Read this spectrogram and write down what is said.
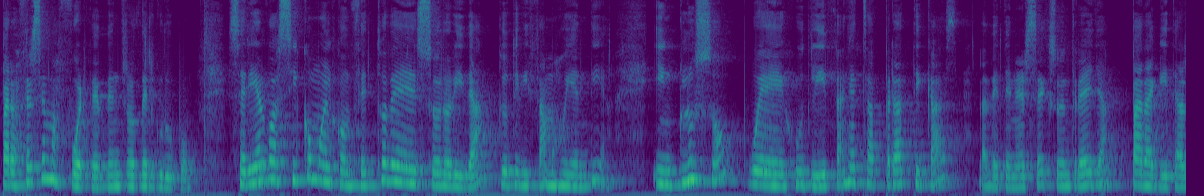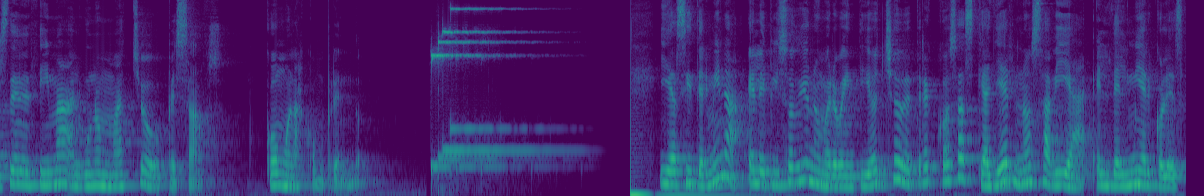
para hacerse más fuertes dentro del grupo. Sería algo así como el concepto de sororidad que utilizamos hoy en día. Incluso, pues utilizan estas prácticas, las de tener sexo entre ellas, para quitarse de encima algunos machos pesados. ¿Cómo las comprendo? Y así termina el episodio número 28 de Tres Cosas que ayer no sabía, el del miércoles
